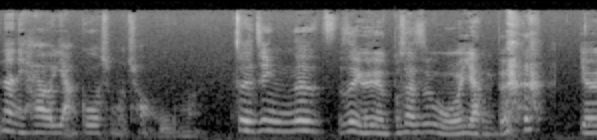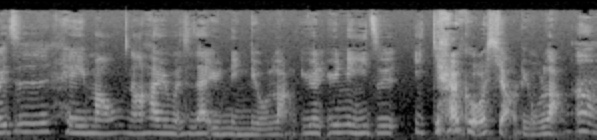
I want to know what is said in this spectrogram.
那你还有养过什么宠物吗？最近那这有点不算是我养的，有一只黑猫，然后它原本是在云林流浪，云云林一只一家国小流浪，嗯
